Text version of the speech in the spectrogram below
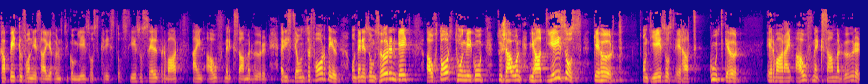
Kapitel von Jesaja 50 um Jesus Christus. Jesus selber war ein aufmerksamer Hörer. Er ist ja unser Vorbild. Und wenn es ums Hören geht, auch dort tun wir gut zu schauen, wie hat Jesus gehört. Und Jesus, er hat gut gehört. Er war ein aufmerksamer Hörer.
